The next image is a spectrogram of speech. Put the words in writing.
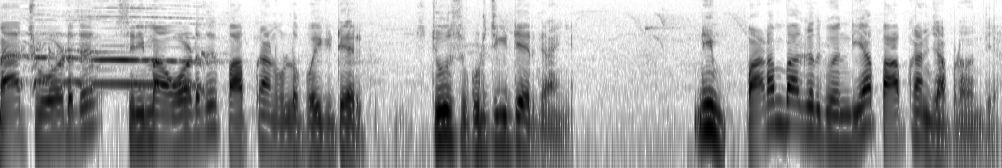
மேட்ச் ஓடுது சினிமா ஓடுது பாப்கார்ன் உள்ளே போய்கிட்டே இருக்குது ஜூஸ் குடிச்சிக்கிட்டே இருக்கிறாங்க. நீ படம் பார்க்கறதுக்கு வந்தியா? பாப்கார்ன் சாப்பிட வந்தியா?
